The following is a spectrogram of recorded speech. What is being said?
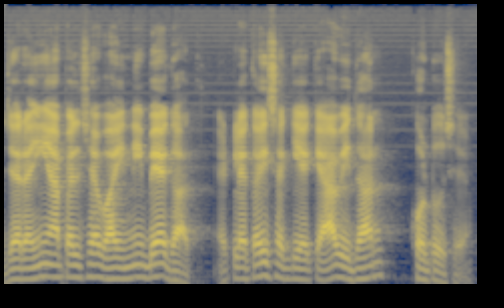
જ્યારે અહીં આપેલ છે વાયની બે ઘાત, એટલે કહી શકીએ કે આ વિધાન ખોટું છે.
